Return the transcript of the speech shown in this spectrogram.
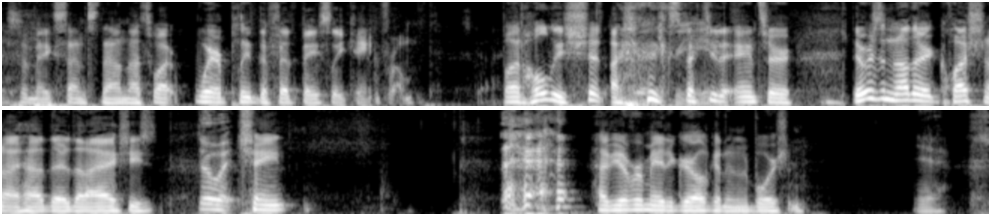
If it makes sense now, and that's why where plead the fifth basically came from. But holy shit, I didn't expect you to answer. There was another question I had there that I actually Do it. Chain. have you ever made a girl get an abortion? Yeah.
